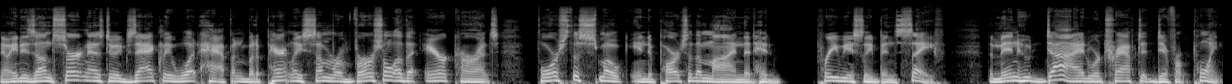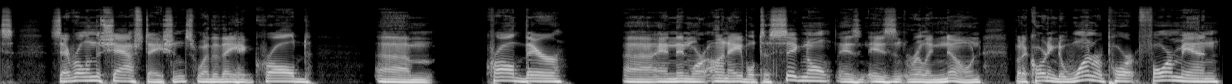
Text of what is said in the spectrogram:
Now, it is uncertain as to exactly what happened, but apparently some reversal of the air currents forced the smoke into parts of the mine that had previously been safe. The men who died were trapped at different points, several in the shaft stations, whether they had crawled um, crawled there uh, and then were unable to signal is, isn't really known. But according to one report, four men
